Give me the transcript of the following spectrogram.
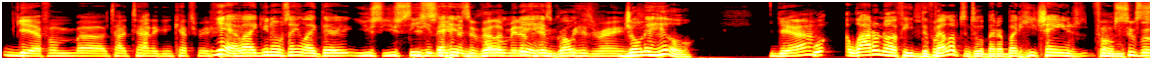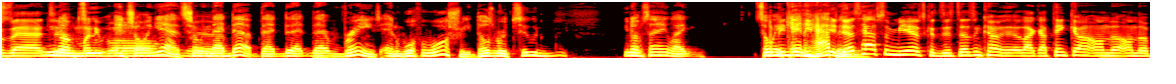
Yeah, from uh, Titanic and Catch Me If You yeah Can. like you know what i'm saying like there you you see you that see his the development growth, of yeah, his him, growth his range. Jonah Hill. Yeah, Well, well, I don't know if he developed into a better, but he changed from, from, Superbad you know, to, Moneyball and showing yeah, it's showing that depth, that that that range, and Wolf of Wall Street. Those were two. You know what I'm saying? Like, so it can he- happen. It does have some years because this doesn't come like I think uh, on the on the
